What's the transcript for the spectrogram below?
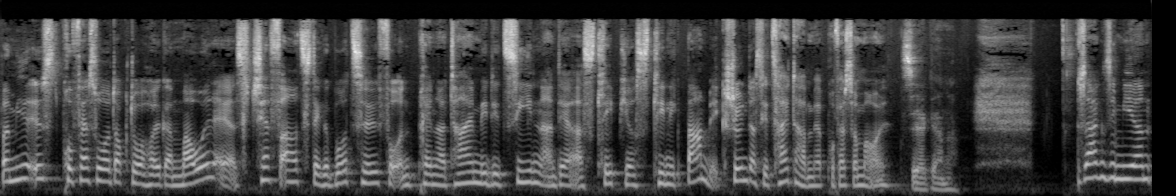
Bei mir ist Professor Dr. Holger Maul. Er ist Chefarzt der Geburtshilfe und Pränatalmedizin an der Asklepios Klinik Barmbek. Schön, dass Sie Zeit haben, Herr Professor Maul. Sehr gerne. Sagen Sie mir,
